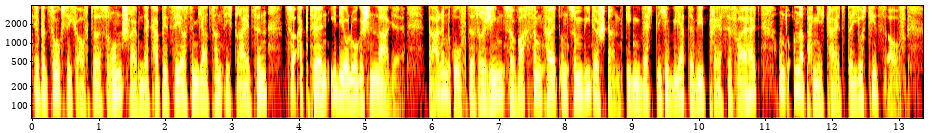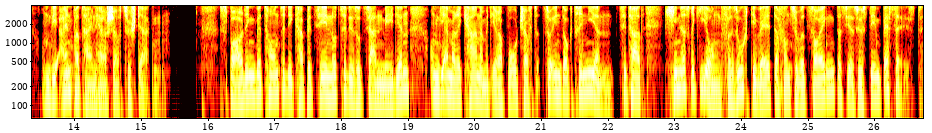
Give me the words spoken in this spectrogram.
Er bezog sich auf das Rundschreiben der KPC aus dem Jahr 2013 zur aktuellen ideologischen Lage. Darin ruft das Regime zur Wachsamkeit und zum Widerstand gegen westliche Werte wie Pressefreiheit und Unabhängigkeit der Justiz auf, um die Einparteienherrschaft zu stärken. Spalding betonte, die KPC nutze die sozialen Medien, um die Amerikaner mit ihrer Botschaft zu indoktrinieren. Zitat: Chinas Regierung versucht die Welt davon zu überzeugen, dass ihr System besser ist.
